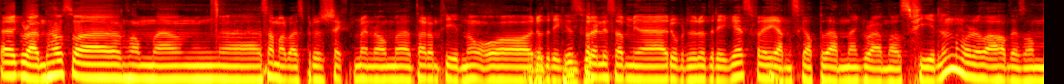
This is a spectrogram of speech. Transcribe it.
Uh, Groundhouse var en sånn eh, samarbeidsprosjekt mellom Tarantino og Rodriguez. For å liksom Robert Rodriguez For å gjenskape den Grindhouse-filen, hvor du da hadde en sånn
